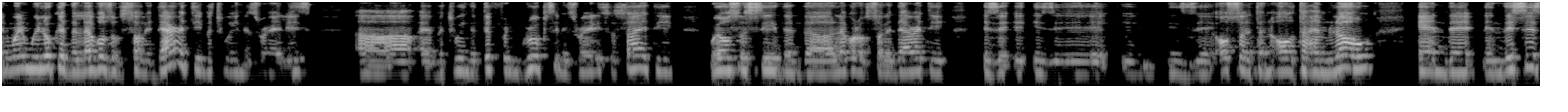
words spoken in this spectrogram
and when we look at the levels of solidarity between Israelis, uh, between the different groups in Israeli society, we also see that the level of solidarity is is is also at an all-time low, and and this is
